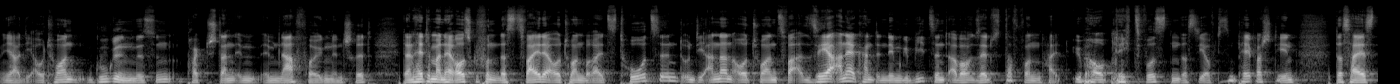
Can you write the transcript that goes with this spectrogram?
ja, die Autoren googeln müssen, praktisch dann im, im nachfolgenden Schritt. Dann hätte man herausgefunden, dass zwei der Autoren bereits tot sind und die anderen Autoren zwar sehr anerkannt in dem Gebiet sind, aber selbst davon halt überhaupt nichts wussten, dass die auf diesem Paper stehen. Das heißt,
